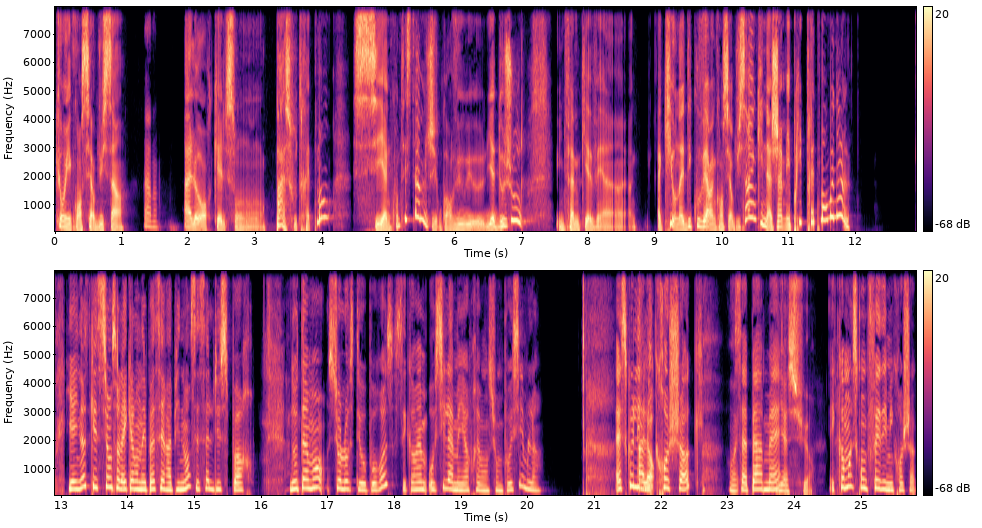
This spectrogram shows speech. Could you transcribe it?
qui ont eu cancer du sein Pardon. alors qu'elles sont pas sous traitement, c'est incontestable. J'ai encore vu euh, il y a deux jours une femme qui avait un, à qui on a découvert un cancer du sein qui n'a jamais pris de traitement hormonal. Il y a une autre question sur laquelle on est passé rapidement, c'est celle du sport. Notamment sur l'ostéoporose, c'est quand même aussi la meilleure prévention possible. Est-ce que les microchocs, ça permet Bien sûr. Et comment est-ce qu'on fait des microchocs?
